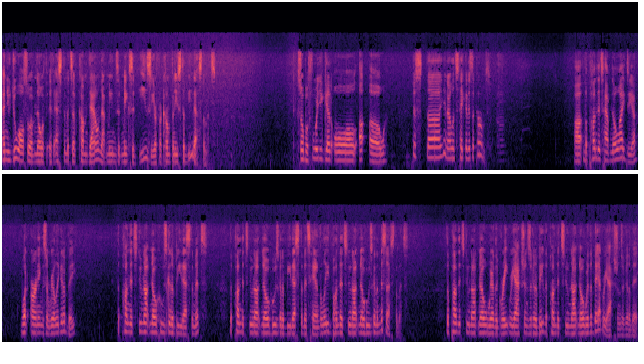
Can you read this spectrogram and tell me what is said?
And you do also know if, if estimates have come down, that means it makes it easier for companies to beat estimates. So before you get all uh-oh, just, uh, you know, let's take it as it comes. Uh, the pundits have no idea what earnings are really going to be. The pundits do not know who's going to beat estimates. The pundits do not know who's going to beat estimates handily. Pundits do not know who's going to miss estimates. The pundits do not know where the great reactions are going to be. The pundits do not know where the bad reactions are going to be.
